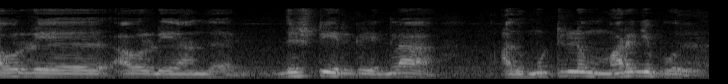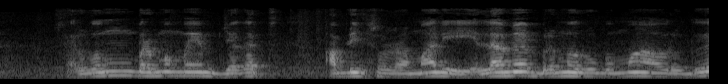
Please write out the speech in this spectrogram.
அவருடைய அவருடைய அந்த திருஷ்டி இருக்கு இல்லைங்களா அது முற்றிலும் மறைஞ்சு போகுது. சர்வம் பிரம்மமயம் ஜெகத் அப்படின்னு சொல்கிற மாதிரி எல்லாமே பிரம்ம ரூபமாக அவருக்கு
